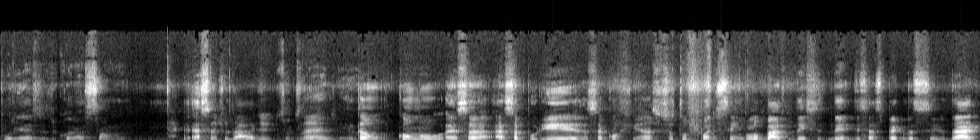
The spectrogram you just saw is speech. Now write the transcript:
pureza de coração. né? É santidade, Santidade, né? é. Então, como essa, essa pureza, essa confiança, isso tudo pode ser englobado desse, dentro desse aspecto da sinceridade,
